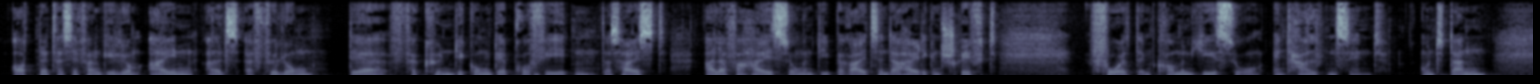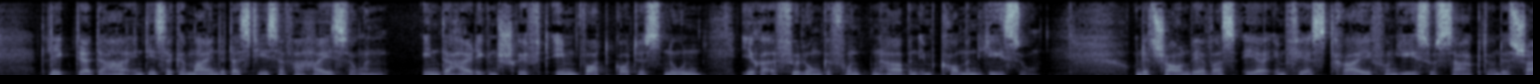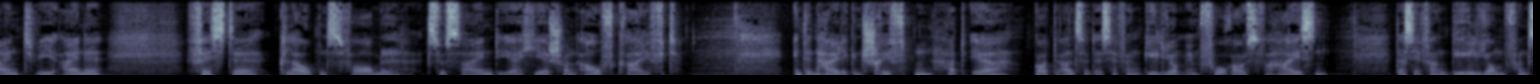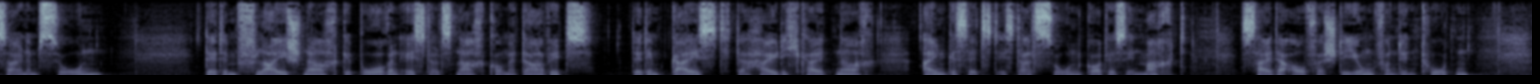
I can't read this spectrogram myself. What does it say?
ordnet das Evangelium ein als Erfüllung der Verkündigung der Propheten, das heißt aller Verheißungen, die bereits in der Heiligen Schrift vor dem Kommen Jesu enthalten sind. Und dann legt er dar in dieser Gemeinde, dass diese Verheißungen in der Heiligen Schrift, im Wort Gottes nun ihre Erfüllung gefunden haben im Kommen Jesu. Und jetzt schauen wir, was er im Vers 3 von Jesus sagt. Und es scheint wie eine feste Glaubensformel zu sein, die er hier schon aufgreift. In den Heiligen Schriften hat er Gott also das Evangelium im Voraus verheißen, das Evangelium von seinem Sohn, der dem Fleisch nach geboren ist als Nachkomme Davids, der dem Geist der Heiligkeit nach eingesetzt ist als Sohn Gottes in Macht, seit der Auferstehung von den Toten,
